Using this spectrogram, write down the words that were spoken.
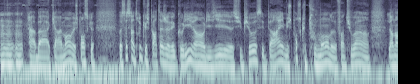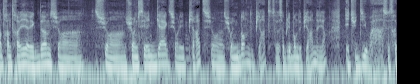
Hum, hum. Ah bah carrément, mais je pense que bah, ça c'est un truc que je partage avec Olive, hein, Olivier Supio, c'est pareil, mais je pense que tout le monde, enfin tu vois, là on est en train de travailler avec Dom sur un sur, un, sur une série de gags sur les pirates, sur, sur une bande de pirates, ça va s'appeler bande de pirates d'ailleurs. Et tu te dis, waouh, ce serait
